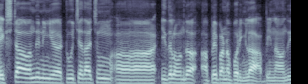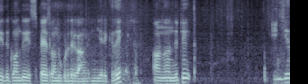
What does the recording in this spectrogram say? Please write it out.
எக்ஸ்ட்ரா uh, வந்து நீங்கள் டூச் ஏதாச்சும் uh, இதில் வந்து அப்ளை பண்ண போகிறீங்களா அப்படின்னா வந்து இதுக்கு வந்து ஸ்பேஸ் வந்து கொடுத்துருக்காங்க. இங்கே இருக்குது. அவன் வந்துட்டு இங்கே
